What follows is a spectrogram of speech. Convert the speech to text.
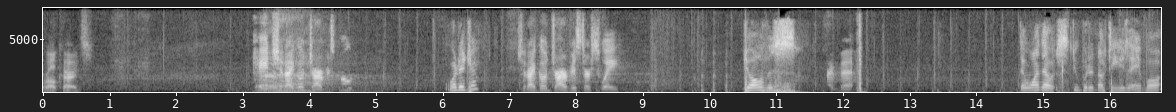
We're all cards. Cade, should I go Uh. Jarvis mode? What did you? Should I go Jarvis or Sway? Jarvis. I bet. The one that was stupid enough to use an aimbot.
